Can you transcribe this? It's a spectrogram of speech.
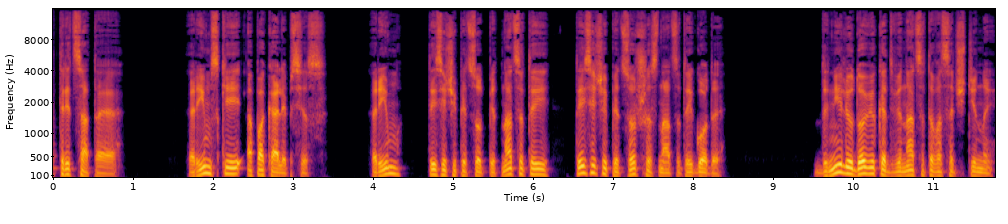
30. Римский апокалипсис. Рим, 1515-1516 годы. Дни Людовика XII сочтены.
